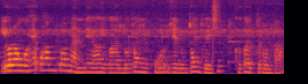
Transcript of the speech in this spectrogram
이런 거 해고 함부로 하면 안 돼요. 이거 노동 이제 노동 불신 그거 들어온다.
